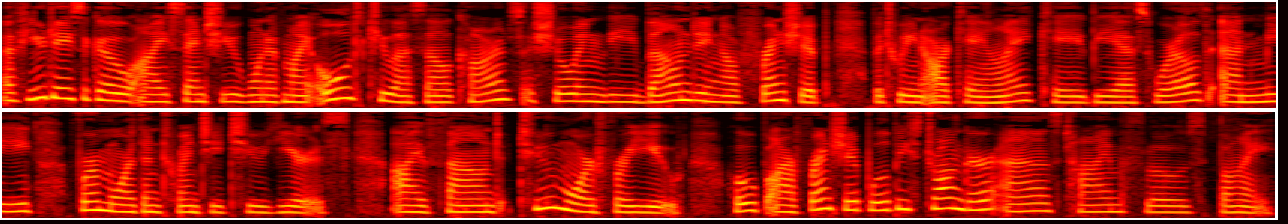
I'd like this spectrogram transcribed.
A few days ago, I sent you one of my old QSL cards showing the bounding of friendship between RKI, KBS World, and me for more than 22 years. I've found two more for you. Hope our friendship will be stronger as time flows by.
